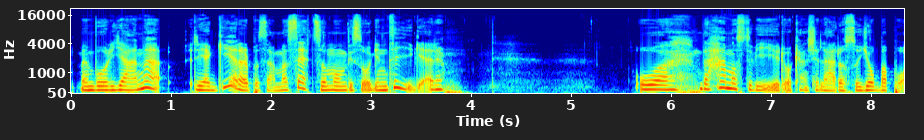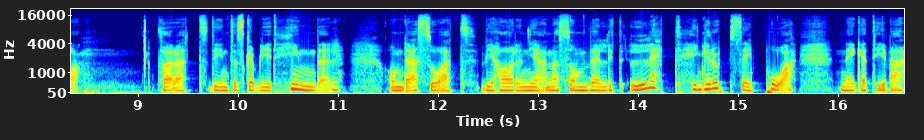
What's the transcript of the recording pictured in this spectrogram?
men vår hjärna reagerar på samma sätt som om vi såg en tiger. Och det här måste vi ju då kanske lära oss att jobba på för att det inte ska bli ett hinder om det är så att vi har en hjärna som väldigt lätt hänger upp sig på negativa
